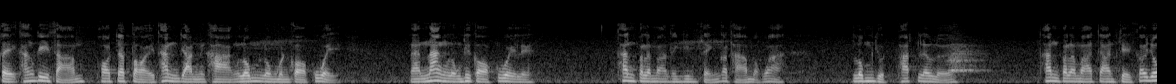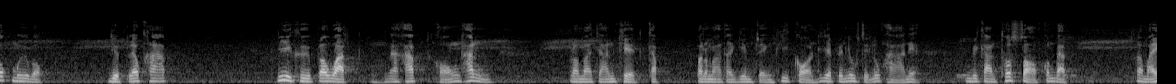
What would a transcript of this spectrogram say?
เตะครั้งที่สามพอจะต่อยท่านยันคางล้มลงบนกอกล้วยนะนั่งลงที่กอกล้วยเลย ท่านปรมาจารย์กิมเสงก็ถามบอกว่า ลมหยุดพัดแล้วเหรอท่านปรมาจารย์เกตก็ยกมือบอกหยุดแล้วครับ นี่คือประวัตินะครับของท่าน รมาจารย์เขตกับปรมาจารย์กิมเสงที่ก่อนที่จะเป็นลูกศิษย์ลูกหาเนี่ยมีการทดสอบกันแบบสมัย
